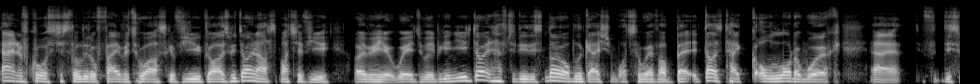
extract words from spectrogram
And of course, just a little favour to ask of you guys. We don't ask much of you over here at Where Do We Begin. You don't have to do this, no obligation whatsoever, but it does take a lot of work uh, this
